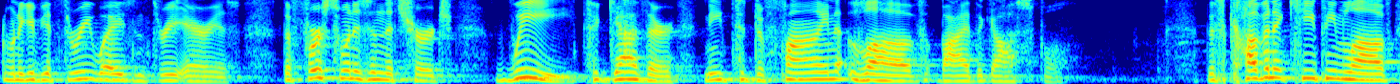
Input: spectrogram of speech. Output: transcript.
I'm going to give you three ways in three areas. The first one is in the church. We together need to define love by the gospel. This covenant keeping love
